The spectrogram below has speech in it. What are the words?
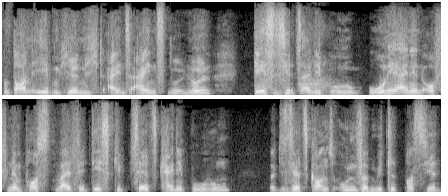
Und dann eben hier nicht 1100. Das ist jetzt eine Buchung ohne einen offenen Posten, weil für das gibt es jetzt keine Buchung, weil das ist jetzt ganz unvermittelt passiert,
